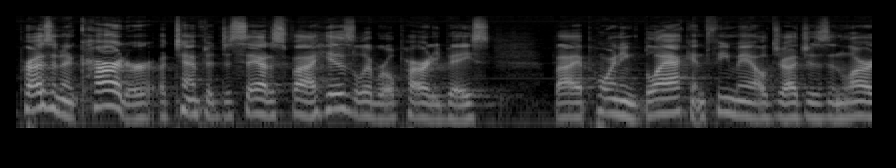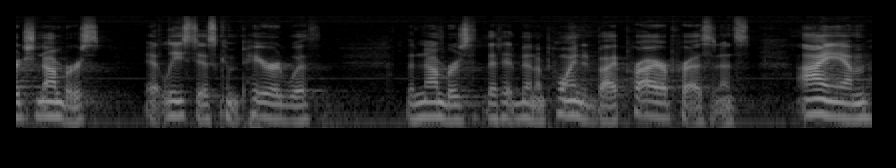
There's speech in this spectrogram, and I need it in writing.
President Carter attempted to satisfy his liberal party base by appointing black and female judges in large numbers, at least as compared with the numbers that had been appointed by prior presidents. I am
